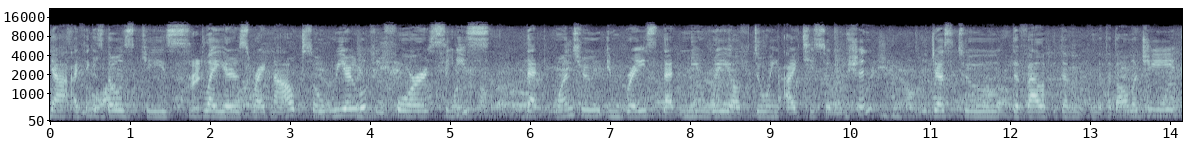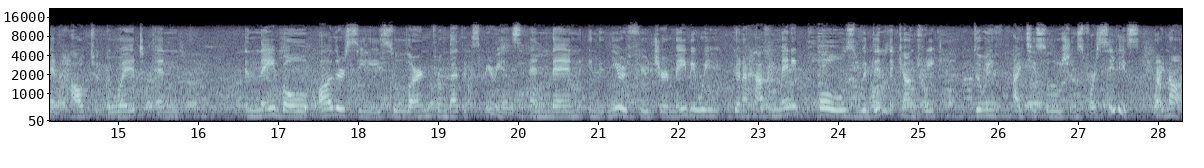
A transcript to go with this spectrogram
Yeah, I think it's those key players right now. So we are looking for cities that want to embrace that new way of doing IT solution, just to develop the methodology and how to do it and enable other cities to learn from that experience and then in the near future maybe we're going to have many poles within the country doing IT solutions for cities why not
